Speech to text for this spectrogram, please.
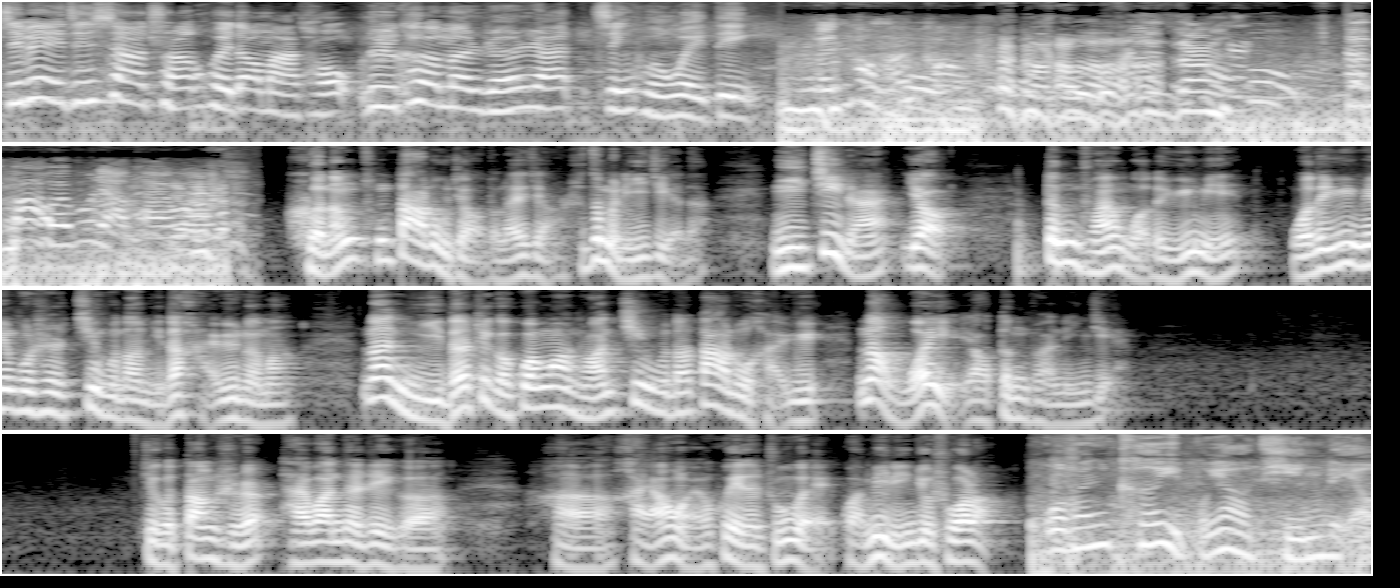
即便已经下船回到码头，旅客们仍然惊魂未定，很恐怖，很恐怖，很紧张，很怕回不了台湾。可能从大陆角度来讲是这么理解的：你既然要登船我的渔民，我的渔民不是进入到你的海域了吗？那你的这个观光船进入到大陆海域，那我也要登船临检。结果当时台湾的这个呃海洋委员会的主委管碧林就说了：“我们可以不要停留，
